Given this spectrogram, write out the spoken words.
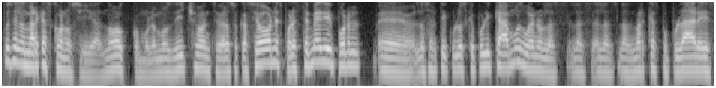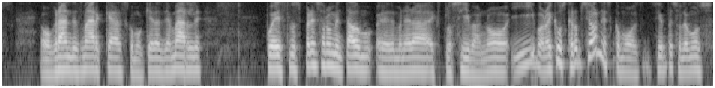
pues en las marcas conocidas, ¿no? Como lo hemos dicho en severas ocasiones, por este medio y por eh, los artículos que publicamos, bueno, las, las, las, las marcas populares o grandes marcas, como quieras llamarle, pues los precios han aumentado eh, de manera explosiva, ¿no? Y bueno, hay que buscar opciones, como siempre solemos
